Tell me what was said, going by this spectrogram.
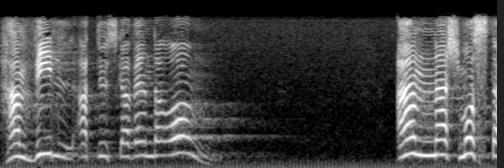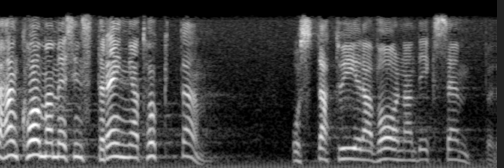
Han vill att du ska vända om. Annars måste han komma med sin stränga tuktan och statuera varnande exempel.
